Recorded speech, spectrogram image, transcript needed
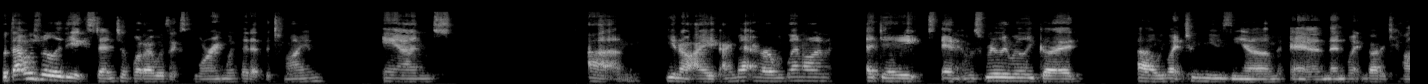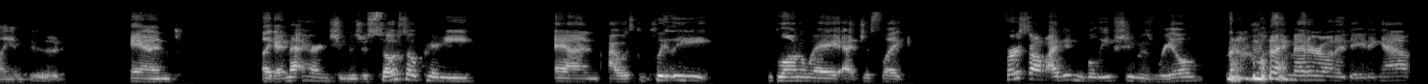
But that was really the extent of what i was exploring with it at the time. And um, you know I, I met her we went on a date and it was really really good. Uh, we went to a museum and then went and got italian food. And like I met her and she was just so, so pretty. And I was completely blown away at just like, first off, I didn't believe she was real when I met her on a dating app.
